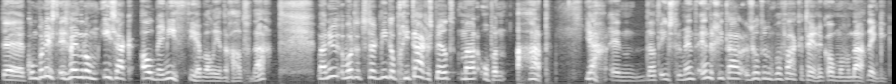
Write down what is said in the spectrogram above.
De componist is wederom Isaac Albeniz. Die hebben we al eerder gehad vandaag. Maar nu wordt het stuk niet op gitaar gespeeld, maar op een harp. Ja, en dat instrument en de gitaar zult u nog wel vaker tegenkomen vandaag, denk ik.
